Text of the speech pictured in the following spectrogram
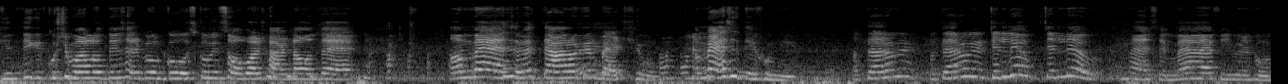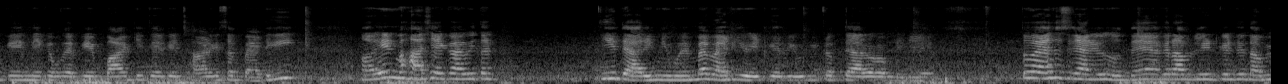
गिनती के कुछ बाल होते हैं सर पे, उनको, उसको भी सौ बार छाड़ना होता है। अब मैं ऐसे, में तैयार होकर बैठी हूँ। अब मैं ऐसे देखूँगी। अब तैयार हो गए अब तैयार हो गए चल ले अब, चल ले अब। मैं ऐसे, मैं फीमेल होके मेकअप करके बाल ठीक करके, झाड़ के सब बैठ गई। और इन महाशय का अभी तक ये तैयारी नहीं हुई मैं बैठ के वेट कर रही हूँ कि कब तैयार हो कब निकले। तो ऐसे सिनेरियोज होते हैं। अगर आप रिलेट करते हैं तो आप भी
